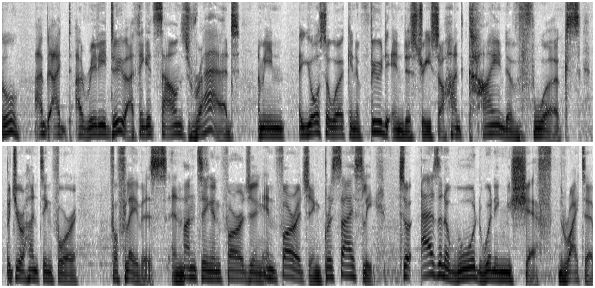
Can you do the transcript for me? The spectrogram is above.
Cool. I, I, I, really do. I think it sounds rad. I mean, you also work in a food industry, so hunt kind of works, but you're hunting for for flavors and hunting and foraging. In foraging, precisely. So, as an award winning chef, writer,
